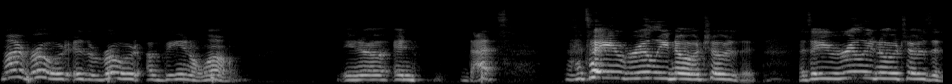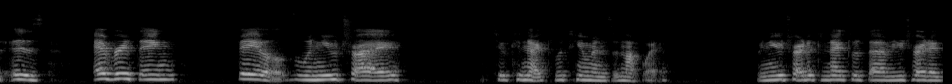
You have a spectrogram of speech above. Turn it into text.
My road is a road of being alone. You know, and that's that's how you really know chosen. That's how you really know chosen is everything fails when you try to connect with humans in that way. When you try to connect with them, you try to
